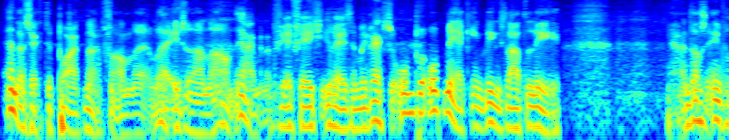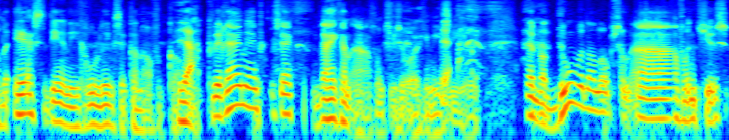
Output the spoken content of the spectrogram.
En dan zegt de partner van, eh wat is er aan de hand? Ja, ik ben een feestje geweest en mijn rechtse op- opmerking links laten liggen. Ja, en dat is een van de eerste dingen die GroenLinks er kan overkomen. Ja. Quirijn heeft gezegd, wij gaan avondjes organiseren. En wat doen we dan op zo'n avondjes?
